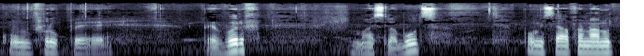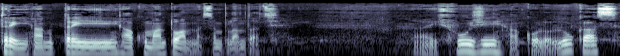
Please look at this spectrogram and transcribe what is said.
cu un fruct pe, pe vârf, mai slăbuț. Pomii se află în anul 3, anul 3 acum în toamnă sunt plantați. Aici Fuji, acolo Lucas,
